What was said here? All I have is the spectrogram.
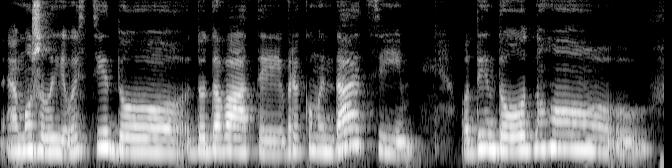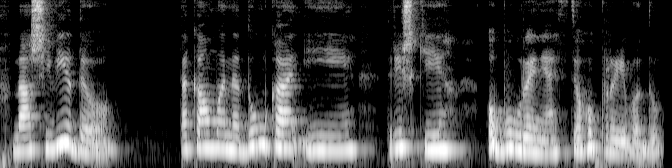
е, можливості додавати в рекомендації один до одного наші відео. Така у мене думка і трішки обурення з цього приводу.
